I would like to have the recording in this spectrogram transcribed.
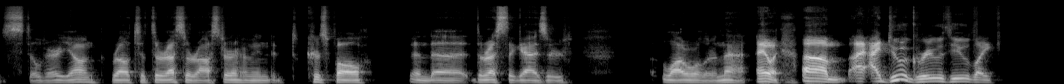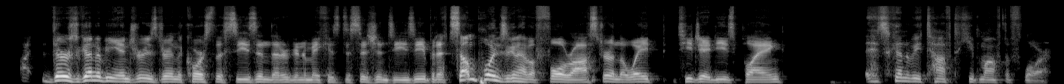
still very young relative to the rest of the roster. I mean, Chris Paul and uh, the rest of the guys are a lot older than that. Anyway, um, I, I do agree with you. Like, there's going to be injuries during the course of the season that are going to make his decisions easy, but at some point he's going to have a full roster. And the way TJD is playing, it's going to be tough to keep him off the floor.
